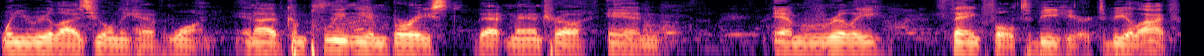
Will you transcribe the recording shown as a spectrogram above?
when you realize you only have one. And I have completely embraced that mantra and am really thankful to be here, to be alive.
